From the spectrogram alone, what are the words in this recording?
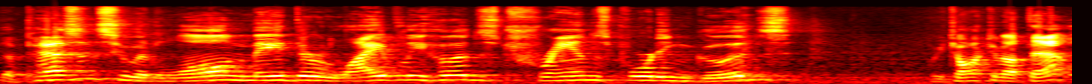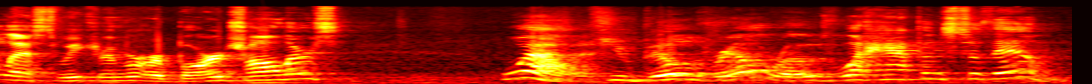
the peasants who had long made their livelihoods transporting goods, we talked about that last week, remember, are barge haulers? Well, if you build railroads, what happens to them?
